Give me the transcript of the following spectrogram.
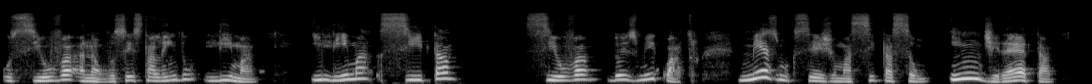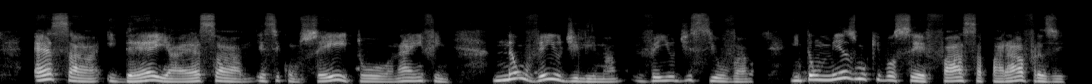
o Silva, ah, não, você está lendo Lima, e Lima cita Silva 2004. Mesmo que seja uma citação indireta, essa ideia, essa, esse conceito, né, enfim, não veio de Lima, veio de Silva. Então, mesmo que você faça paráfrase,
